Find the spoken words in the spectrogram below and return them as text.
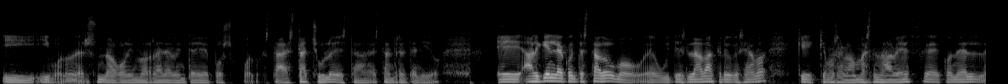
y, bueno, es un algoritmo realmente, pues bueno, está, está chulo y está, está entretenido. Eh, alguien le ha contestado, bueno, eh, Witislava creo que se llama, que, hemos hablado más de una vez eh, con él,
